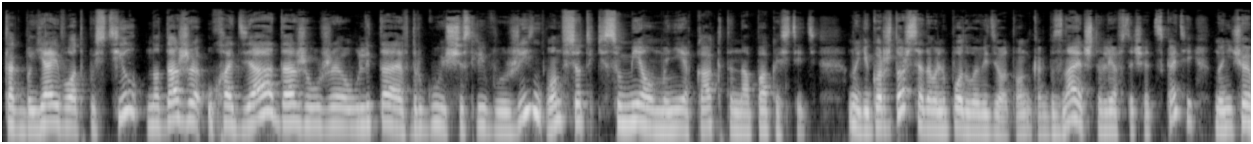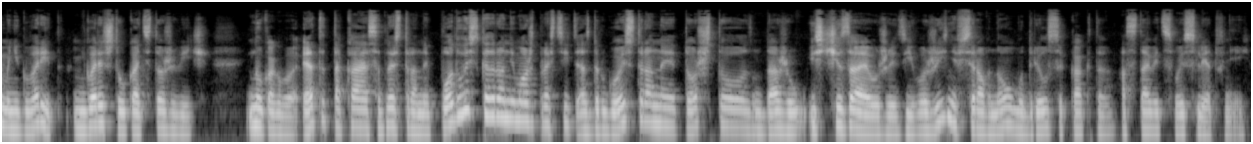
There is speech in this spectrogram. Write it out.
как бы я его отпустил, но даже уходя, даже уже улетая в другую счастливую жизнь, он все-таки сумел мне как-то напакостить. Ну, Егор же тоже себя довольно подло ведет. Он как бы знает, что Лев встречается с Катей, но ничего ему не говорит. Не говорит, что у Кати тоже ВИЧ ну, как бы, это такая, с одной стороны, подлость, которую он не может простить, а с другой стороны, то, что даже исчезая уже из его жизни, все равно умудрился как-то оставить свой след в ней.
